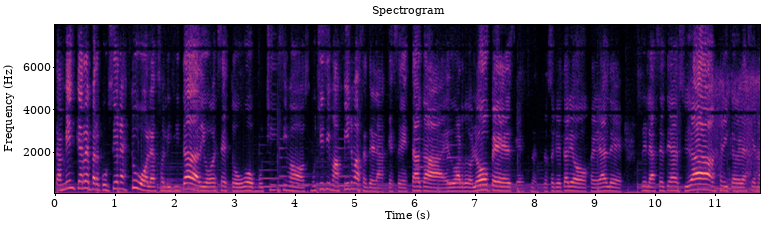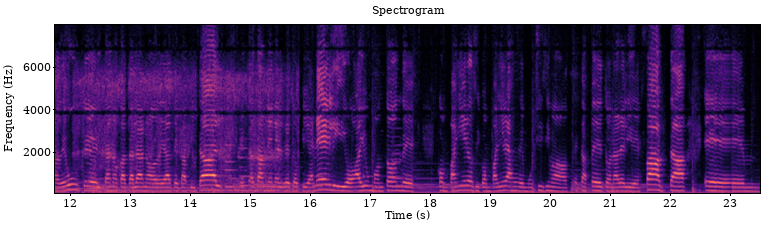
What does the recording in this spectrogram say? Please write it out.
También qué repercusiones tuvo la solicitada, digo, es esto, hubo muchísimos, muchísimas firmas, entre las que se destaca Eduardo López, que es nuestro secretario general de, la CTA de Ciudad, Angélica Graciano de UTE, el Cano Catalano de ATE Capital, está también el Beto Pianelli, digo, hay un montón de, compañeros y compañeras de muchísimas, esta fe de Tonarelli de Facta, eh,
